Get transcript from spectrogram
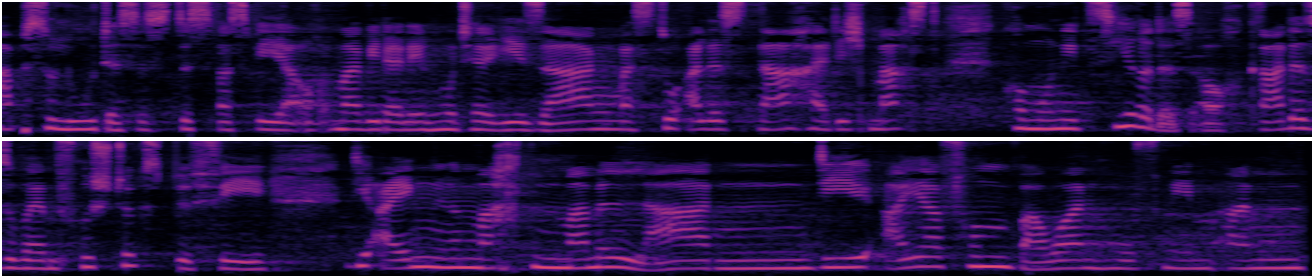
Absolut, das ist das, was wir ja auch immer wieder den Hotelier sagen, was du alles nachhaltig machst, kommuniziere das auch. Gerade so beim Frühstücksbuffet, die eigenen gemachten Marmeladen, die Eier vom Bauernhof nebenan,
